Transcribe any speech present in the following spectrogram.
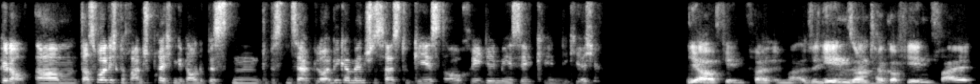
Genau, ähm, das wollte ich noch ansprechen. Genau, du bist, ein, du bist ein sehr gläubiger Mensch. Das heißt, du gehst auch regelmäßig in die Kirche? Ja, auf jeden Fall immer. Also jeden Sonntag auf jeden Fall.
